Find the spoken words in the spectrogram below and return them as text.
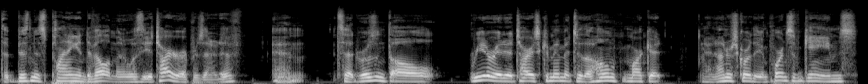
the business planning and development, was the Atari representative. And said Rosenthal reiterated Atari's commitment to the home market and underscored the importance of games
